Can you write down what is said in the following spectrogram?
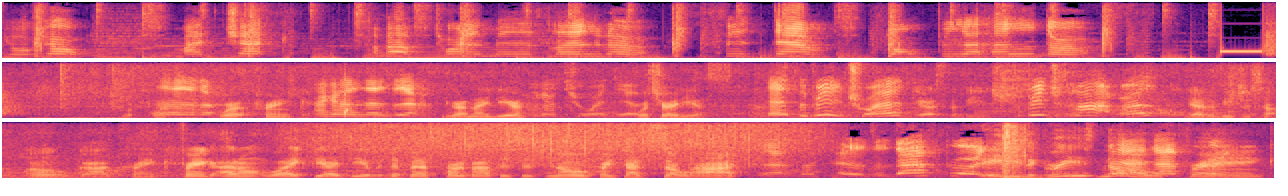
Yo, yo, mic check. About 20 minutes later, sit down. Don't be a hater. What, Frank? I got an idea. You got an idea? I got two ideas. What's your ideas? It's the beach, right? Yes, the beach. The beach is hot, right? Yeah, the beach is hot. Oh God, Frank. Frank, I don't like the idea of it. The best part about this is no, Frank. That's so hot. But, that's good. 80 degrees. No, Yeah, that's Frank.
